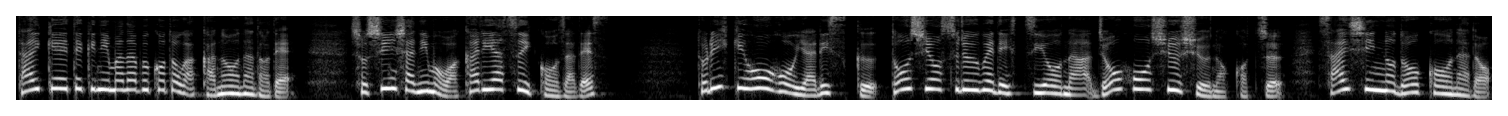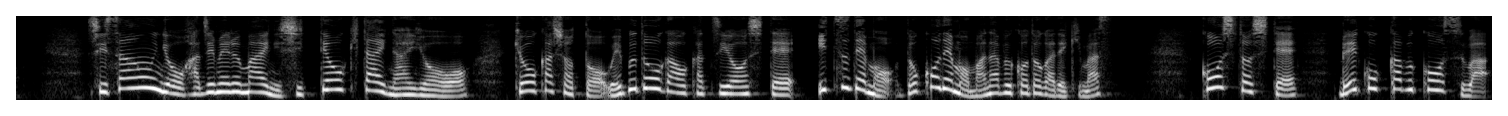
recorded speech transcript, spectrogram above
体系的に学ぶことが可能なので、初心者にもわかりやすい講座です。取引方法やリスク、投資をする上で必要な情報収集のコツ、最新の動向など、資産運用を始める前に知っておきたい内容を教科書とウェブ動画を活用していつでもどこでも学ぶことができます。講師として、米国株コースは、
